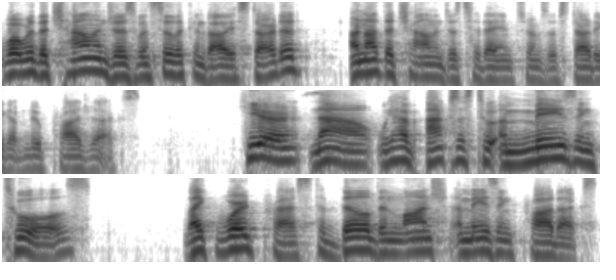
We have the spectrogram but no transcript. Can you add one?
what were the challenges when Silicon Valley started are not the challenges today in terms of starting up new projects. Here, now, we have access to amazing tools like WordPress to build and launch amazing products.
